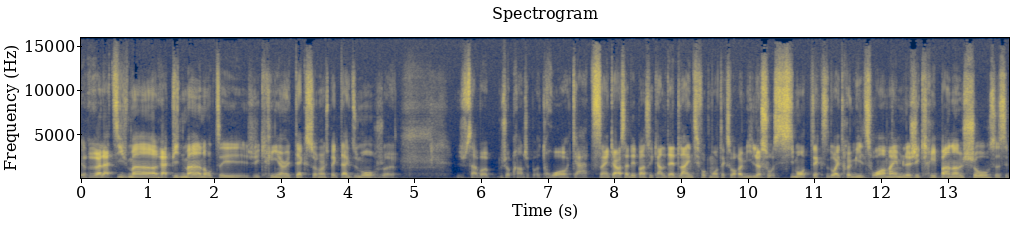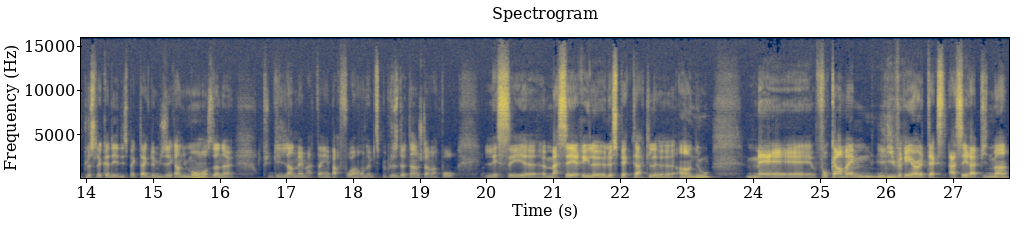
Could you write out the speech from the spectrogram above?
relativement rapidement. Donc, tu sais, j'écris un texte sur un spectacle d'humour. Je ça va, je vais prendre, je sais pas, 3, 4, 5 heures, ça dépend, c'est quand le deadline, s'il faut que mon texte soit remis. Le si mon texte doit être remis le soir même, là, j'écris pendant le show, ça c'est plus le cas des, des spectacles de musique. En humour, Mm. on se donne un, on publie le lendemain matin, parfois, on a un petit peu plus de temps justement pour laisser euh, macérer le, le spectacle euh, en nous. Mais faut quand même livrer un texte assez rapidement.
